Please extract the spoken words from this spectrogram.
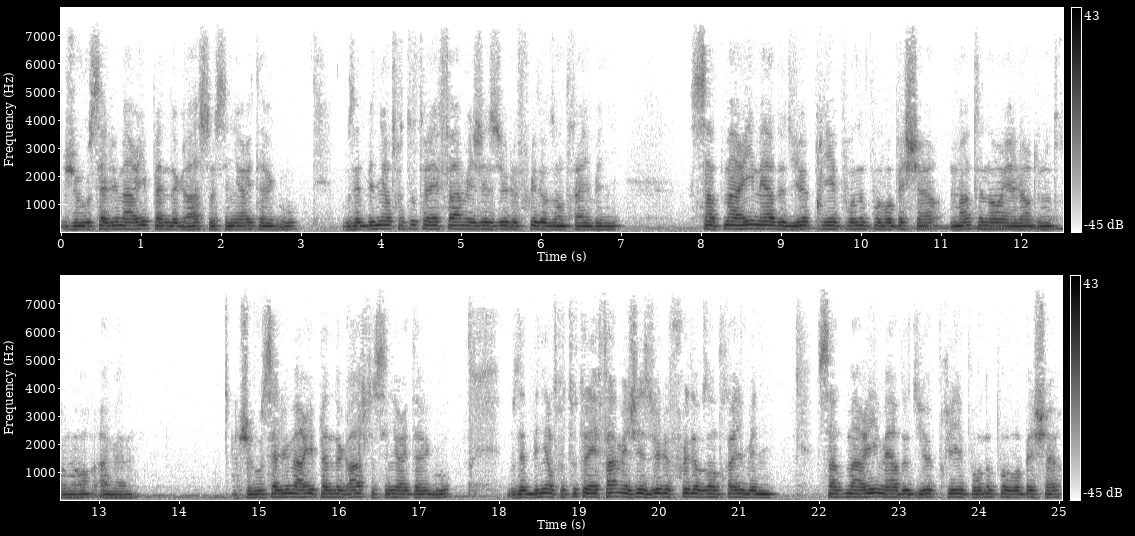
Je vous salue Marie, pleine de grâce, le Seigneur est avec vous. Vous êtes bénie entre toutes les femmes, et Jésus, le fruit de vos entrailles, est béni. Sainte Marie, Mère de Dieu, priez pour nous pauvres pécheurs, maintenant et à l'heure de notre mort. Amen. Je vous salue Marie, pleine de grâce, le Seigneur est avec vous. Vous êtes bénie entre toutes les femmes, et Jésus, le fruit de vos entrailles, est béni. Sainte Marie, Mère de Dieu, priez pour nous pauvres pécheurs,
